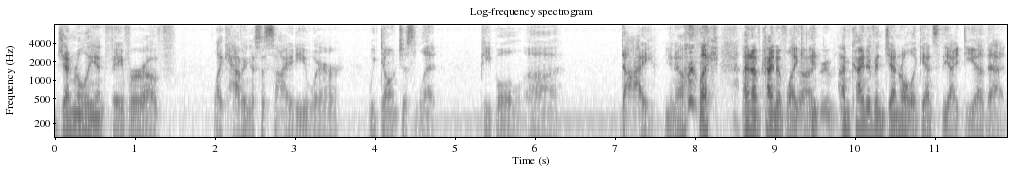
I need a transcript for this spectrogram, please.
generally in favor of like having a society where we don't just let people uh die you know like and i'm kind of like No, I in- agree with you. i'm kind of in general against the idea that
